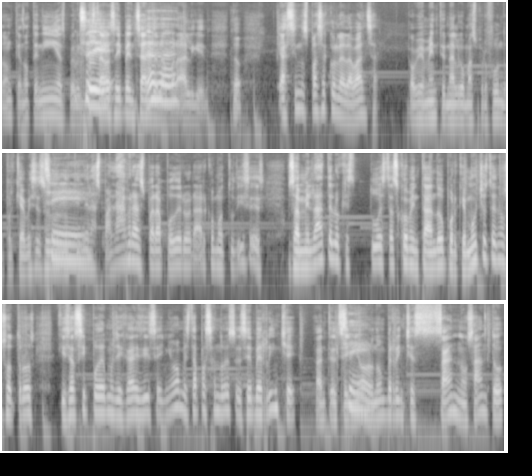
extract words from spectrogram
Aunque no tenías, pero estabas ahí pensando para alguien, ¿no? Así nos pasa con la alabanza obviamente en algo más profundo, porque a veces uno no tiene las palabras para poder orar, como tú dices. O sea, me late lo que tú estás comentando, porque muchos de nosotros quizás sí podemos llegar y decir, Señor, me está pasando eso, ese berrinche ante el Señor, ¿no? Un berrinche sano, santo.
